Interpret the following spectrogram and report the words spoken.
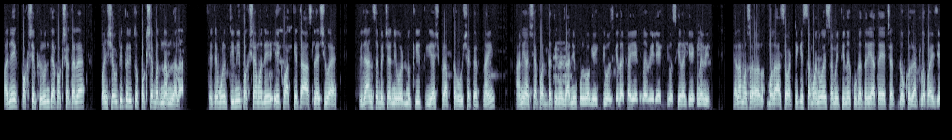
अनेक पक्ष फिरून त्या पक्षात आल्या पण शेवटी तरी तो पक्ष बदनाम झाला. त्याच्यामुळे तिन्ही पक्षामध्ये एक वाक्यता असल्याशिवाय विधानसभेच्या निवडणुकीत यश प्राप्त होऊ शकत नाही. आणि अशा पद्धतीनं जाणीवपूर्वक एक दिवस गेला का एक नवीन एक दिवस गेला की एक नवीन. याला मला असं वाटतं की समन्वय समितीनं कुठंतरी आता याच्यात डोकं घातलं पाहिजे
